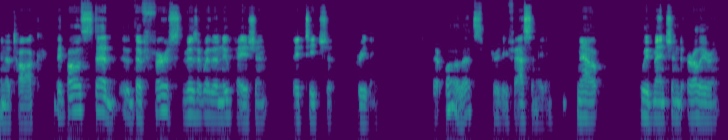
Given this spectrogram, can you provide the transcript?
in a talk. They both said the first visit with a new patient, they teach breathing. Whoa, that's pretty fascinating. Now, we've mentioned earlier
